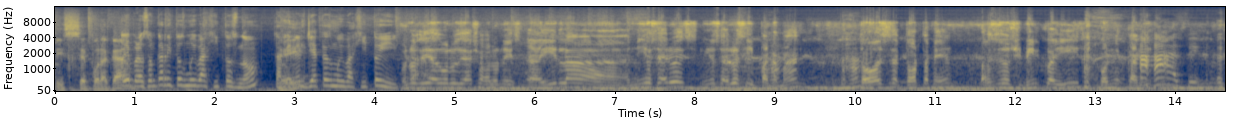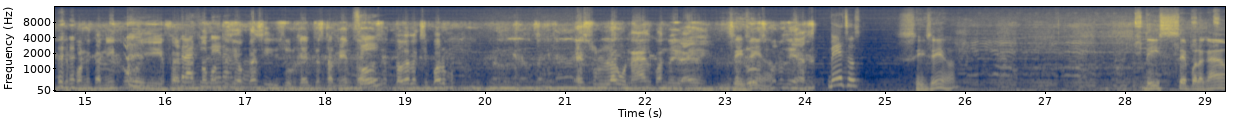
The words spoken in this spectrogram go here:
Dice por acá. Oye, pero son carritos muy bajitos, ¿no? También el jet es muy bajito y. Buenos días, buenos días, chavalones. Ahí la Niños Héroes, Niños Héroes y Panamá. Todo ese sector también. Parece Xochimilco ahí, se pone canijo, Ah, sí. se pone canijo y Fernando Montes de Ocas y Insurgentes también. Todo, Sí. ese- todo el Exipódromo. Es un lagunal cuando llueve. Sí, Saludos, sí, ¿no? buenos días. Besos. Sí, señor. Dice por acá.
